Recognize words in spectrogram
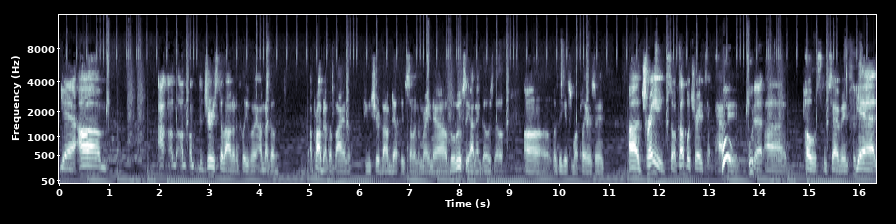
Yeah, um, I, am I'm, I'm, the jury's still out on Cleveland. I'm not gonna, I'm probably not gonna buy in the future, but I'm definitely selling them right now. But we'll see how that goes though. Uh, once they get some more players in. Uh, trades. So a couple trades happened. Who that? Uh, post week seven. yeah.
